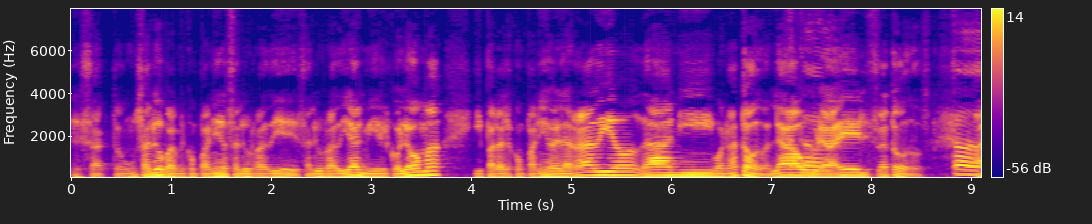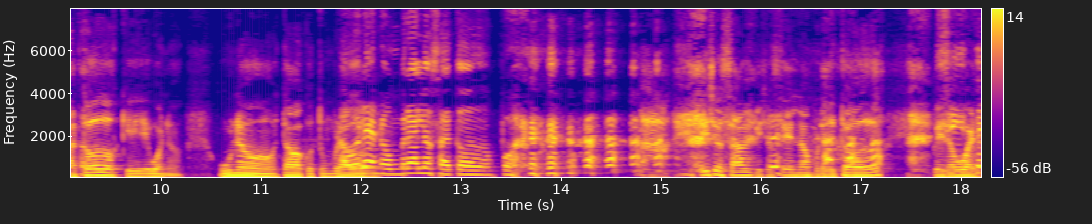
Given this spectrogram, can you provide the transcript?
Exacto. Un saludo para mis compañeros Salud, Radi- Salud Radial, Miguel Coloma, y para los compañeros de la radio, Dani, bueno, a todos, Laura, todos. Elsa, a todos. Todo, a todo. todos que, bueno, uno estaba acostumbrado... Ahora nombralos a todos. por- Ah, ellos saben que yo sé el nombre de todos, pero bueno,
